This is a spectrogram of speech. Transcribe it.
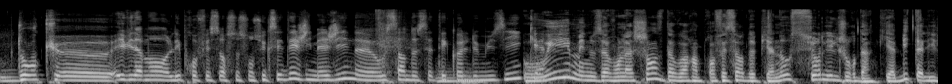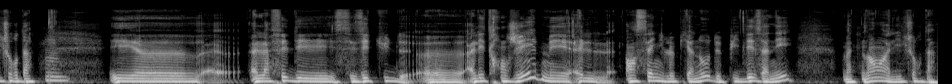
Donc, euh, évidemment, les professeurs se sont succédés, j'imagine, euh, au sein de cette école de musique. Oui, mais nous avons la chance d'avoir un professeur de piano sur l'île Jourdain, qui habite à l'île Jourdain. Mm. Et euh, elle a fait des, ses études à l'étranger, mais elle enseigne le piano depuis des années maintenant à l'île Jourdain.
